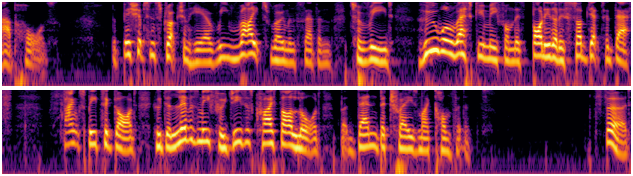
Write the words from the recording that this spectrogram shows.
abhors? The bishop's instruction here rewrites Romans 7 to read, Who will rescue me from this body that is subject to death? Thanks be to God, who delivers me through Jesus Christ our Lord, but then betrays my confidence. Third,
